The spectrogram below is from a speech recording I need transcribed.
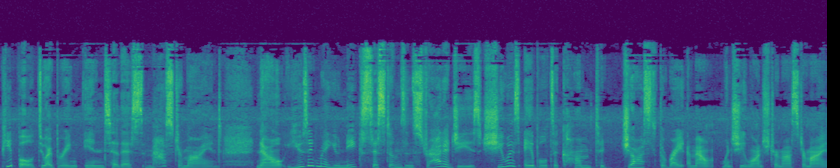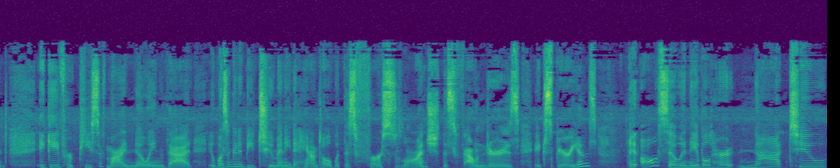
people do I bring into this mastermind? Now, using my unique systems and strategies, she was able to come to just the right amount when she launched her mastermind. It gave her peace of mind knowing that it wasn't going to be too many to handle with this first launch, this founder's experience. It also enabled her not to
